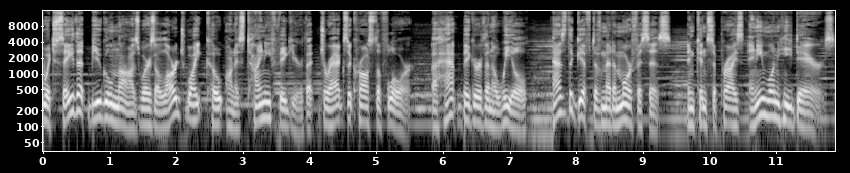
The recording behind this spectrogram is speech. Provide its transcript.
which say that Bugul Noz wears a large white coat on his tiny figure that drags across the floor, a hat bigger than a wheel, has the gift of metamorphosis, and can surprise anyone he dares.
